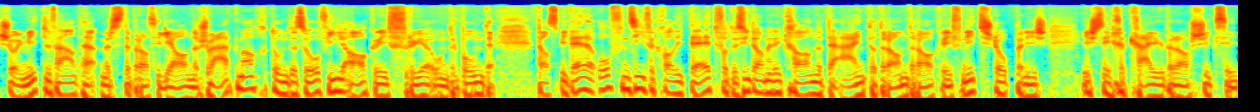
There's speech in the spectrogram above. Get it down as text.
Schon im Mittelfeld hat man es den Brasilianern schwer gemacht und so viel Angriff früh unterbunden. Dass bei dieser offensiven Qualität der Südamerikaner der ein oder andere Angriff nicht zu stoppen ist, ist sicher keine Überraschung gewesen.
